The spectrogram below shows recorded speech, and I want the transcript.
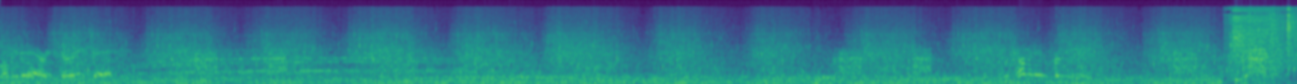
We'll be there in 30 minutes. We're coming in from the east.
